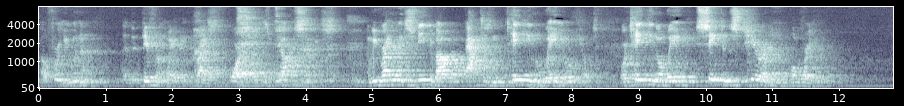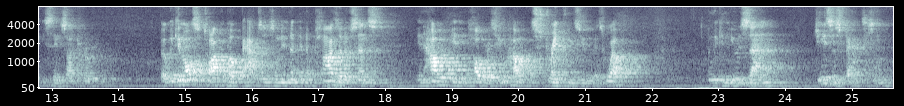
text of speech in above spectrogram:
Well, for you in a, a different way than Christ, because we are sinners. And we rightly speak about baptism taking away your guilt or taking away Satan's tyranny over you. These things are true. But we can also talk about baptism in a, in a positive sense in how it empowers you, how it strengthens you as well. And we can use then Jesus' baptism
